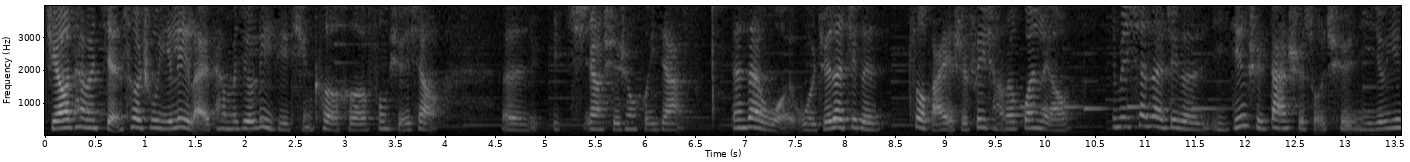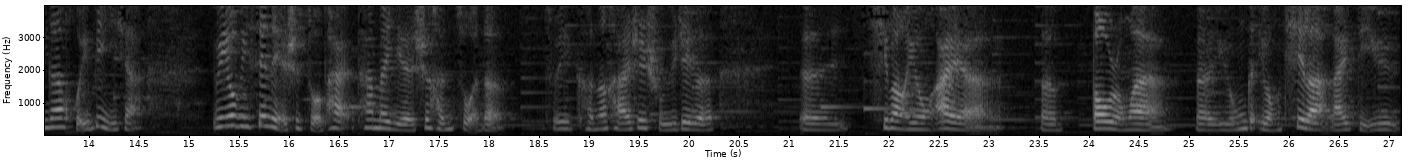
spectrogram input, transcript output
只要他们检测出一例来，他们就立即停课和封学校，呃，让学生回家。但在我我觉得这个做法也是非常的官僚。因为现在这个已经是大势所趋，你就应该回避一下。因为 UBC 呢也是左派，他们也是很左的，所以可能还是属于这个，呃，希望用爱呀、呃包容啊、呃勇敢勇气了来抵御。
